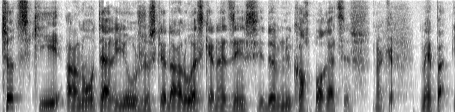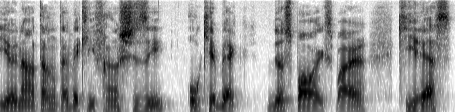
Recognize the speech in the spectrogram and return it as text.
Tout ce qui est en Ontario jusque dans l'Ouest canadien, c'est devenu corporatif. Mais il y a une entente avec les franchisés au Québec de Sport Expert qui reste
